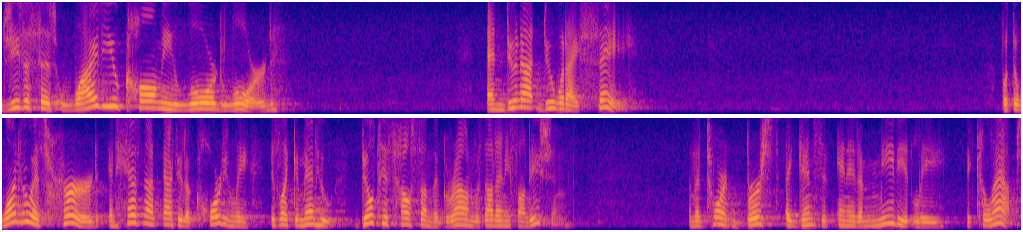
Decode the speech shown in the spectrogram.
Jesus says, "Why do you call me Lord, Lord, and do not do what I say?" But the one who has heard and has not acted accordingly is like a man who built his house on the ground without any foundation. And the torrent burst against it, and it immediately it collapsed.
